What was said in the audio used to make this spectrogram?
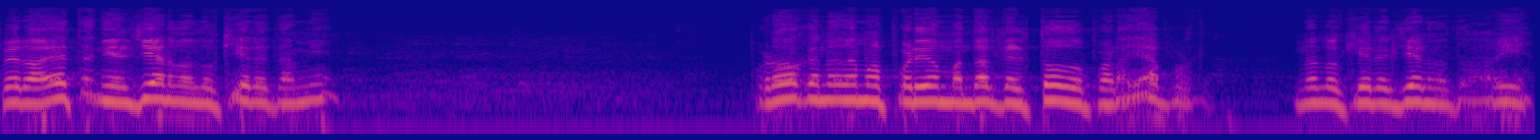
Pero a este ni el yerno lo quiere también. Por eso que no le hemos podido mandar del todo para allá, porque no lo quiere el yerno todavía.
